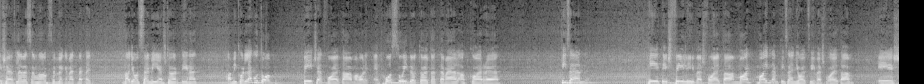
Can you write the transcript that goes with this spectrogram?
és ehhez leveszem a napszemüvegemet, mert egy nagyon személyes történet. Amikor legutóbb Pécset voltam, ahol egy hosszú időt töltöttem el, akkor 17 és fél éves voltam, majd, majdnem 18 éves voltam, és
